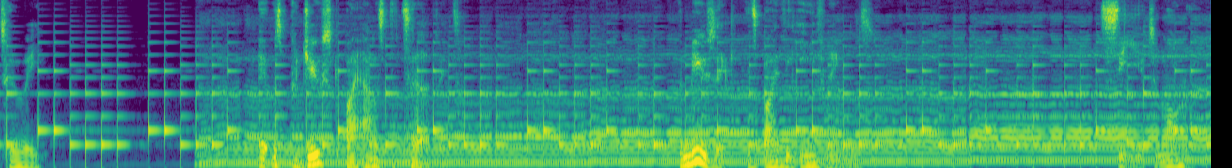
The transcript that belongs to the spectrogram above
Toohey. It was produced by Alistair Turvitt. The music is by The Evenings. See you tomorrow.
